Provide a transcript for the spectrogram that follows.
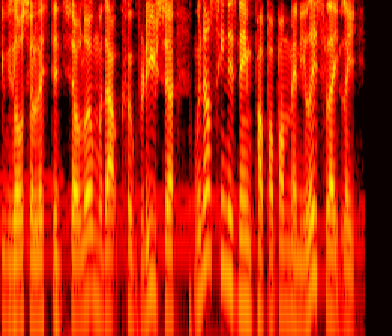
He was also listed solo and without co-producer. We're not seeing his name pop up on many lists lately.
